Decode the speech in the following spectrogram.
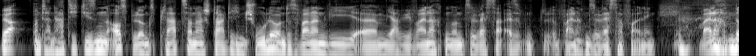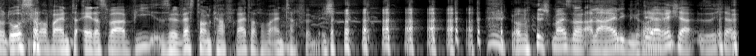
Ja, und dann hatte ich diesen Ausbildungsplatz an einer staatlichen Schule und das war dann wie, ähm, ja, wie Weihnachten und Silvester, also Weihnachten, Silvester vor allen Dingen. Weihnachten und Ostern auf einen Tag, ey, das war wie Silvester und Karfreitag auf einen Tag für mich. Komm, wir schmeißen noch alle Heiligen rein. Ja, sicher, sicher.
